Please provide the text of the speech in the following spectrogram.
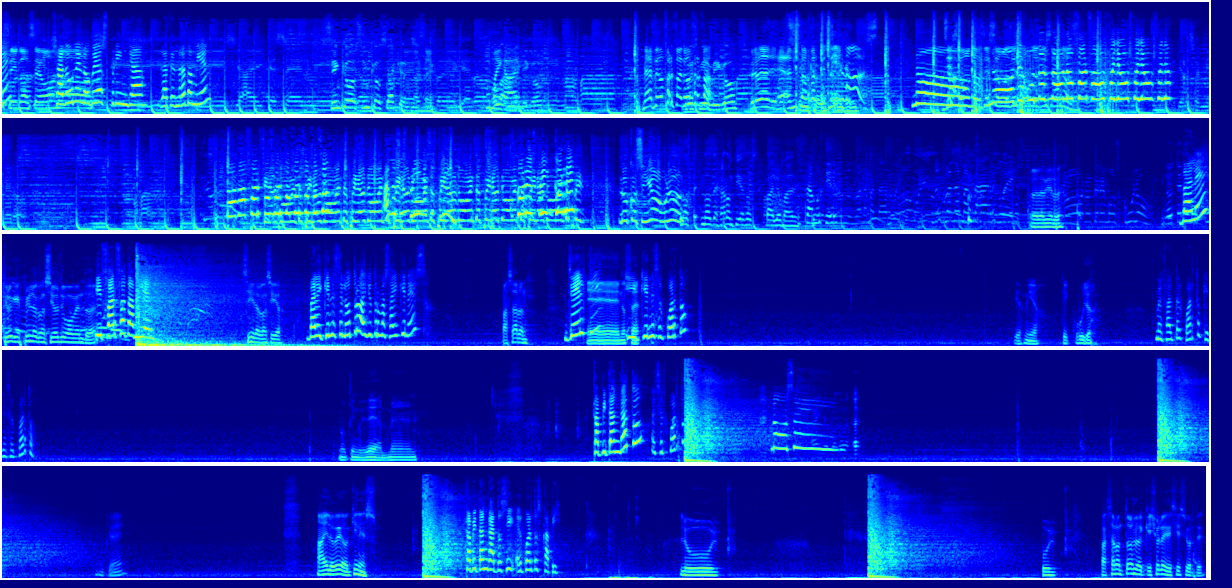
Shadowne. 25 segundos. Shadowne no veo a Spring ya. ¿La tendrá también? 5 5 seconds. No sé. Oh my Hola, god. mi amigo. Mira, veo Farfa, ¿Tú veo Farfa. amigo? Pero eh, has visto Farfa. Cinco Sí. No. 10 segundos, 10 no, segundos, 10 segundos, segundos, no, 10 no, porfa, vamos para allá, vamos para allá, vamos para allá. Va, farfa, último farfa, momento, farfa, último farfa. momento, último momento, no, espera, último sprint, momento, espera, sprint. último momento, último momento, consiguió, boludo. Nos, te- nos dejaron tiesos. Valió madre. Estamos tiesos, nos van a matar, güey. Nos van a matar, güey. A la mierda. ¿Vale? Creo que Sprint lo consiguió en último momento, eh. Y farfa también. Sí, lo consiguió. Vale, ¿quién es el otro? ¿Hay otro más ahí? ¿Quién es? Pasaron. Jelty. Eh, no ¿Y sé. quién es el cuarto? Dios mío, qué culo. Me falta el cuarto. ¿Quién es el cuarto? No tengo idea, man. ¿Capitán Gato? ¿Es el cuarto? No sé. Ok. Ahí lo veo, ¿quién es? Capitán Gato, sí. El cuarto es Capi. LOL. LOL. Pasaron todos lo que yo les decía suerte.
